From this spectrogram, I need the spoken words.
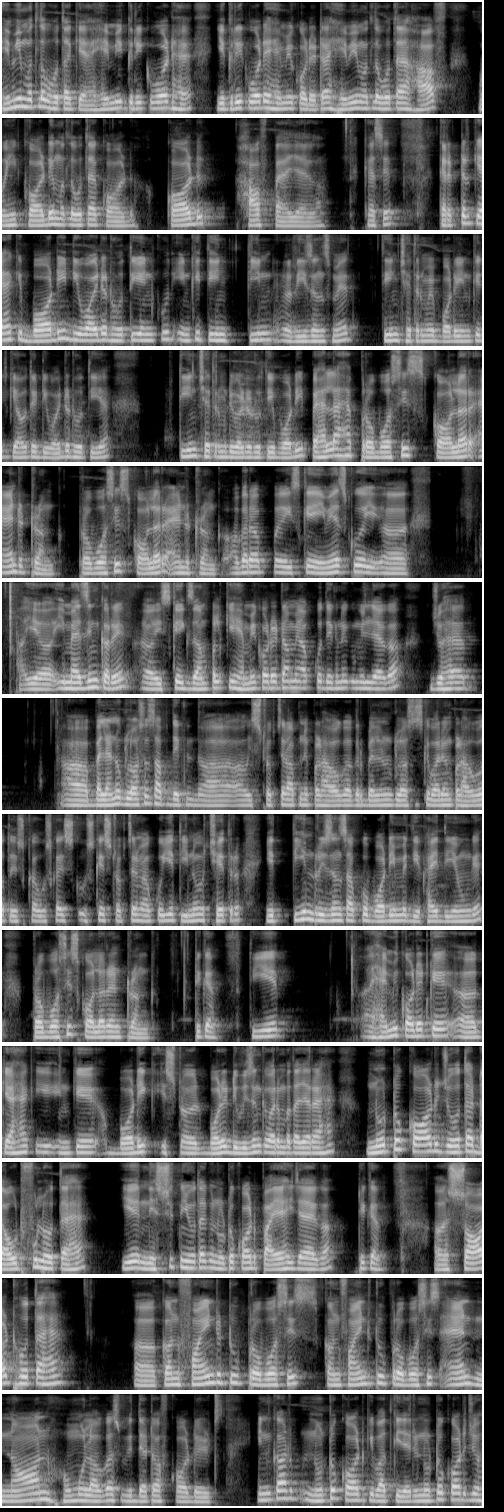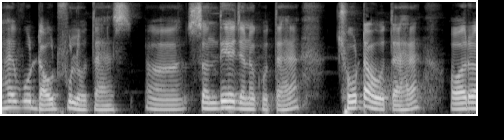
हेमी मतलब होता क्या है? हेमी ग्रीक वर्ड है, ये ग्रीक वर्ड है हेमिकोडेटा हेमी मतलब होता है हाफ़ वहीं कॉर्डे मतलब होता है कॉर्ड कॉर्ड हाफ़ पाया जाएगा। कैसे? करेक्टर क्या है कि बॉडी डिवाइडेड होती है इनको, इनकी तीन तीन रीजन्स में, तीन क्षेत्र में बॉडी इनकी क्या होती है डिवाइडेड होती है। तीन क्षेत्र में डिवाइडेड होती है बॉडी पहला है proboscis collar and trunk proboscis collar and trunk अगर आप इसके इमेज को इमेजिन करें इसके एग्जांपल की हेमिकोडेटा में आपको देखने को मिल जाएगा जो है बेलेनोग्लॉसस आप देख स्ट्रक्चर आपने पढ़ा होगा। अगर बेलेनोग्लॉसस के बारे में पढ़ा होगा तो इसका उसका इस, उसके स्ट्रक्चर में आपको ये तीनों क्षेत्र ये तीन रीजन्स आपको बॉडी में दिखाई दिए होंगे। प्रोबोसिस कॉलर एंड ट्रंक ठीक है? तो ये हेमिकॉडेट के आ, क्या है कि इनके बॉडी बॉडी डिवीज़न के बारे में बताया जा रहा है। नोटोकॉड जो होता है डाउटफुल होता है। ये निश्चित नहीं होता कि नोटोकॉड पाया ही जाएगा ठीक है? शॉर्ट होता है confined to proboscis confined to proboscis and non homologous with that of chordates इनका नोटोकॉड की बात की जा रही है नोटोकॉड जो है वो डाउटफुल होता है संदेहजनक होता है छोटा होता है और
